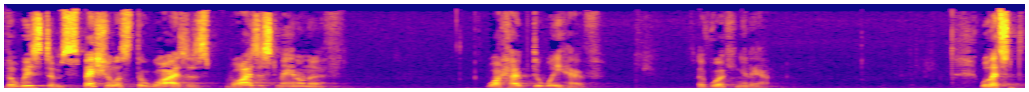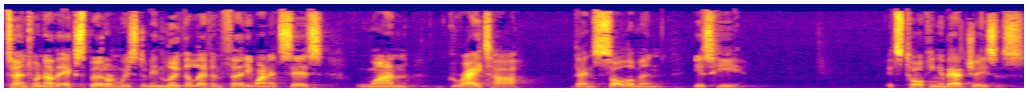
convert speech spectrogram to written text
the wisdom specialist, the wisest, wisest man on earth. What hope do we have of working it out? Well, let's turn to another expert on wisdom. In Luke 11:31 it says, "One greater than Solomon is here." It's talking about Jesus.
